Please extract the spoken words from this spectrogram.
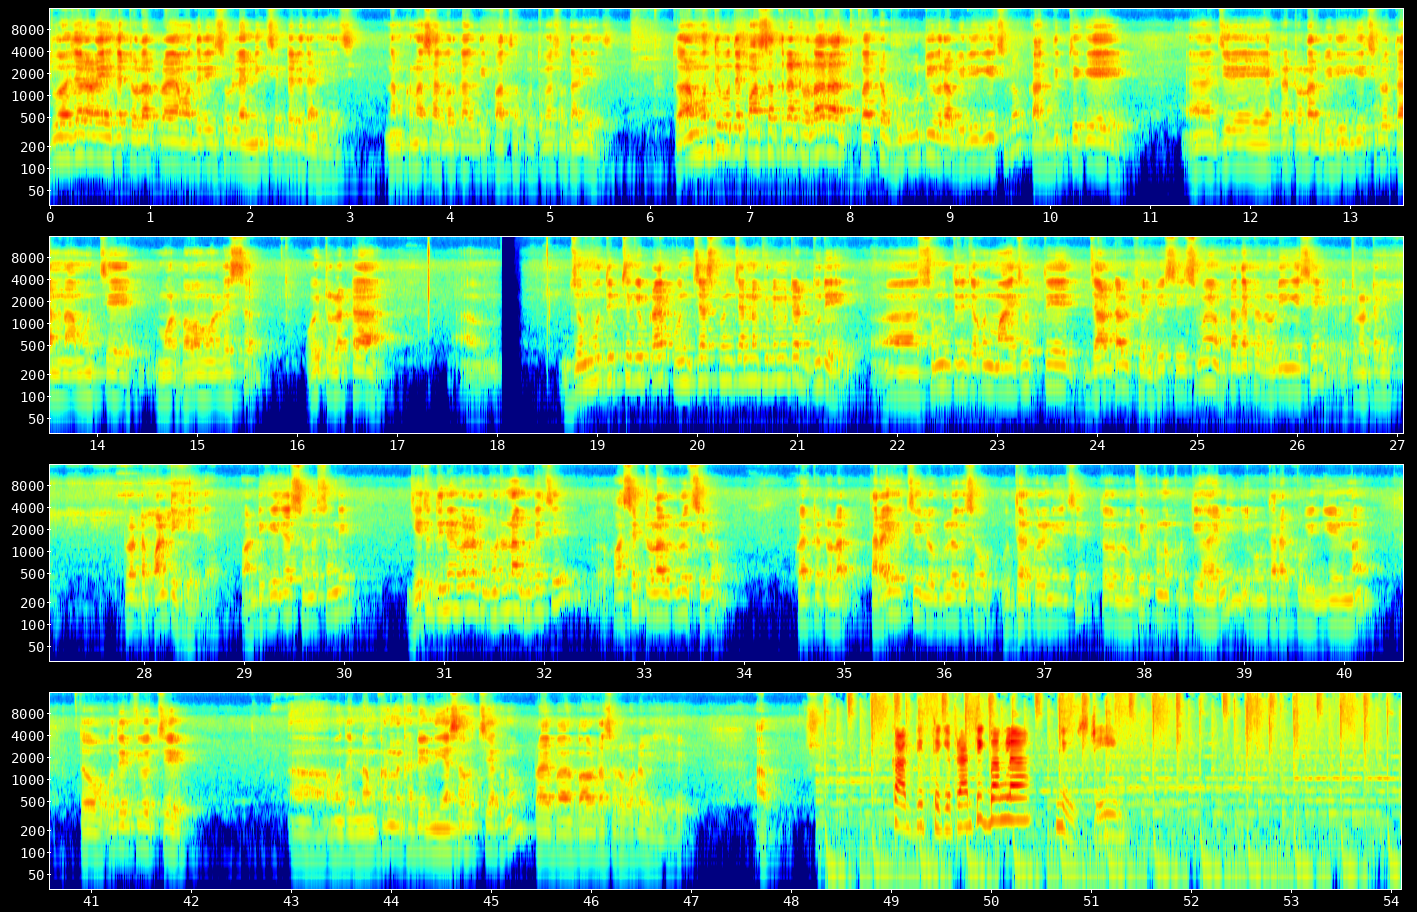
দু হাজার আড়াই হাজার ট্রলার প্রায় আমাদের এইসব ল্যান্ডিং সেন্টারে দাঁড়িয়ে আছে। নামখানা সাগর, কাকদ্বীপ, পাথর প্রতিমা সব দাঁড়িয়ে আছে। তো তার মধ্যে বোধহয় পাঁচ সাতটা ট্রলার আর কয়েকটা ভুটভুটি ওরা বেরিয়ে গিয়েছিল। কাকদ্বীপ থেকে যে একটা ট্রলার বেরিয়ে গিয়েছিল, তার নাম হচ্ছে বাবা মল্লেশ্বর। ওই ট্রলারটা আহ, জম্বুদ্বীপ থেকে প্রায় পঞ্চাশ পঞ্চান্ন কিলোমিটার দূরে সমুদ্রে যখন মাছ ধরতে জাল টাল ফেলবে সেই সময় হঠাৎ একটা রোলিং এসে ওই ট্রলারটাকে ট্রলারটা পাল্টি খেয়ে যায়। পাল্টি খেয়ে যাওয়ার সঙ্গে সঙ্গে যেহেতু দিনের বেলার ঘটনা ঘটেছে পাশের ট্রলারগুলো ছিল কয়েকটা ট্রলার তারাই হচ্ছে লোকগুলোকে সব উদ্ধার করে নিয়েছে। তো লোকের কোনো ক্ষতি হয়নি এবং তারা খুব ইঞ্জিনিয়ার নয়। তো ওদেরকে হচ্ছে আমাদের নামখানার ঘাটে নিয়ে আসা হচ্ছে এখনও প্রায় বারোটা সাড়ে বারোটা বেজে যাবে। আর কাকদ্বীপ থেকে প্রান্তিক বাংলা নিউজ টিম।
